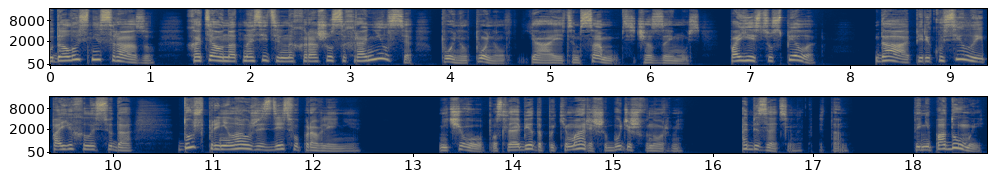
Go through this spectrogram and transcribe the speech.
удалось не сразу, хотя он относительно хорошо сохранился. Понял, понял, я этим сам сейчас займусь. Поесть успела? Да, перекусила и поехала сюда. Душ приняла уже здесь в управлении. Ничего, после обеда покемаришь и будешь в норме. Обязательно, капитан. Ты не подумай,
